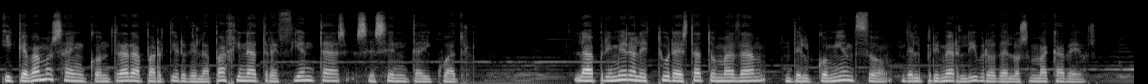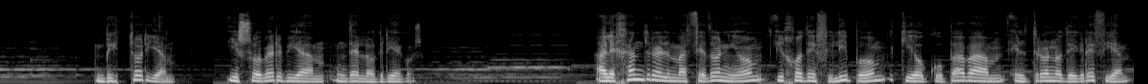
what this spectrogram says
y que vamos a encontrar a partir de la página 364. La primera lectura está tomada del comienzo del primer libro de los Macabeos victoria y soberbia de los griegos. Alejandro el Macedonio, hijo de Filipo, que ocupaba el trono de Grecia,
